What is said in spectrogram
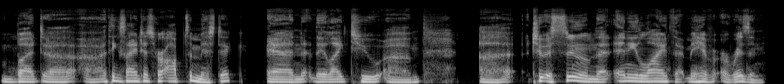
but uh, I think scientists are optimistic and they like to um, uh, to assume that any life that may have arisen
